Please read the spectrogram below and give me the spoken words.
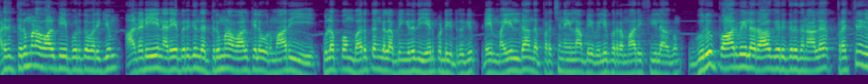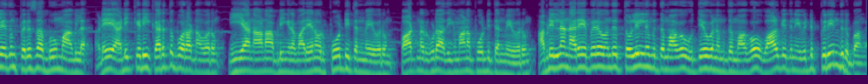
அடுத்து திருமண வாழ்க்கையை பொறுத்த வரைக்கும் ஆல்ரெடியே நிறைய பேருக்கு இந்த திருமண வாழ்க்கையில ஒரு மாதிரி குழப்பம் வருத்தங்கள் அப்படிங்கிறது ஏற்பட்டுக்கிட்டு இருக்கு. அப்படியே மைல்டா அந்த பிரச்சனைகள்லாம் அப்படியே வெளிப்படுற மாதிரி ஃபீல் ஆகும். குரு பார்வையில ராகு இருக்கிறதுனால பிரச்சனைகள் எதுவும் பெருசா பூம் ஆகல. அப்படியே அடிக்கடி கருத்து போராட்டம் வரும். நீயா நானா அப்படிங்கிற மாதிரியான ஒரு போட்டித்தன்மை வரும். பார்ட்னர் கூட அதிகமான போட்டித்தன்மை வரும். அப்படி இல்லைன்னா நிறைய பேர் வந்து தொழில் நிமித்தமாக உத்தியோக நிமித்தமாக வாழ்க்கை துணை விட்டு பிரிந்திருப்பாங்க.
